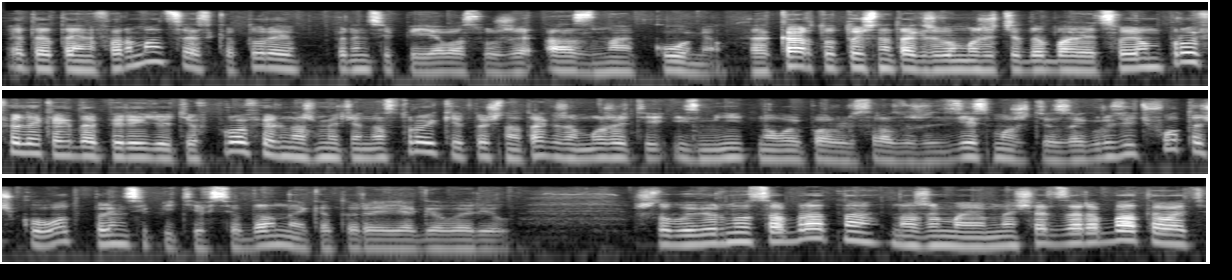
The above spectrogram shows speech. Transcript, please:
это та информация, с которой, в принципе, я вас уже ознакомил. Карту точно так же вы можете добавить в своем профиле. Когда перейдете в профиль, нажмете настройки, точно так же можете изменить новый пароль сразу же. Здесь можете загрузить фоточку, вот, в принципе, те все данные, которые я говорил. Чтобы вернуться обратно, нажимаем «Начать зарабатывать».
